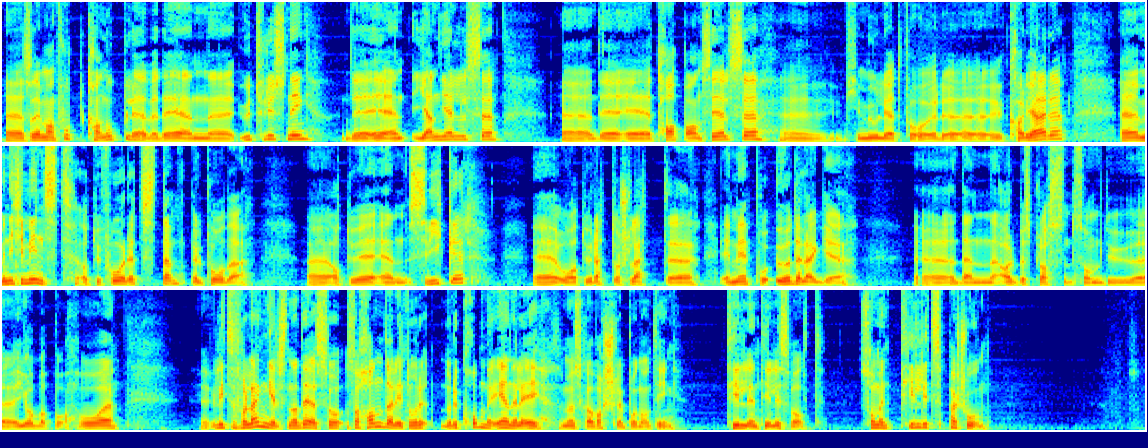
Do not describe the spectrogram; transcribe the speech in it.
Så det man fort kan oppleve, det er en utfrysning, det er en gjengjeldelse. Eh, det er tap av anseelse, eh, ikke mulighet for eh, karriere. Men ikke minst at du får et stempel på deg. At du er en sviker, og at du rett og slett er med på å ødelegge den arbeidsplassen som du jobber på. Og litt i forlengelsen av det, så, så handler det litt når når det kommer en eller ei som ønsker å varsle på noe til en tillitsvalgt, som en tillitsperson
